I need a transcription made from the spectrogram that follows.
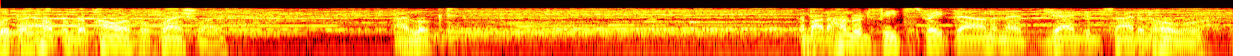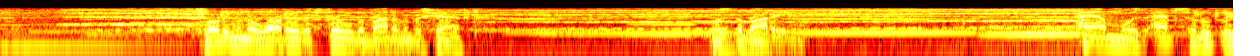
With the help of the powerful flashlight, I looked. About a hundred feet straight down in that jagged sided hole, floating in the water that filled the bottom of the shaft, was the body. Ham was absolutely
